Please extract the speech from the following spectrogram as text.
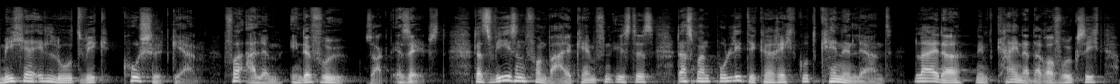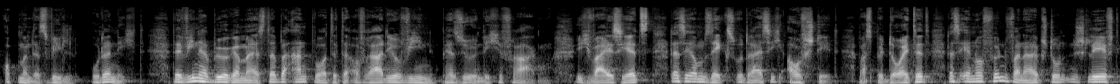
Michael Ludwig kuschelt gern, vor allem in der Früh, sagt er selbst. Das Wesen von Wahlkämpfen ist es, dass man Politiker recht gut kennenlernt, Leider nimmt keiner darauf Rücksicht, ob man das will oder nicht. Der Wiener Bürgermeister beantwortete auf Radio Wien persönliche Fragen. Ich weiß jetzt, dass er um 6.30 Uhr aufsteht, was bedeutet, dass er nur fünfeinhalb Stunden schläft,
